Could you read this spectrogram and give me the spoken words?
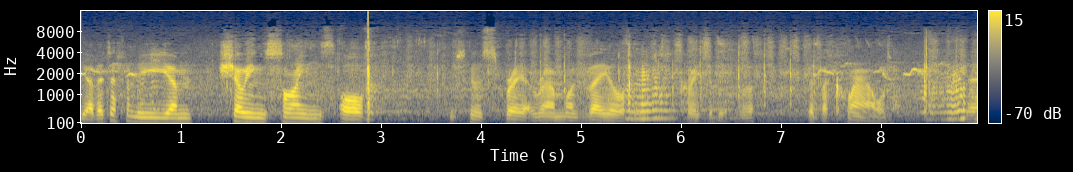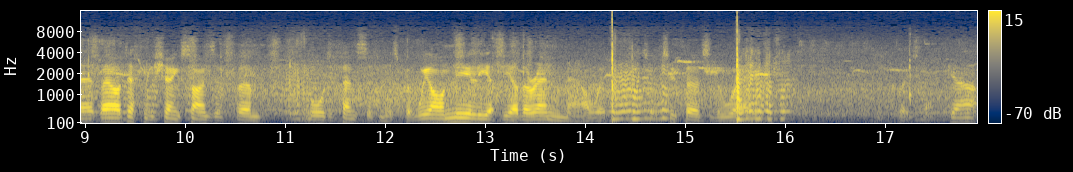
Yeah, they're definitely um, showing signs of. I'm just going to spray it around my veil to create a bit of a, bit of a cloud. They're, they are definitely showing signs of um, more defensiveness, but we are nearly at the other end now. We're sort of two thirds of the way. Close that gap.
